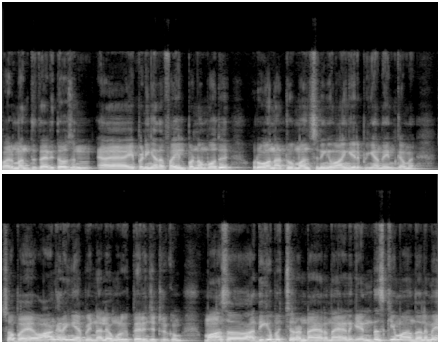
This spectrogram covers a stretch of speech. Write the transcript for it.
பர் மந்த் தேர்ட்டி தௌசண்ட் இப்போ நீங்கள் அதை ஃபைல் பண்ணும்போது ஒரு ஒன் ஆர் டூ மந்த்ஸ் நீங்கள் வாங்கியிருப்பீங்க அந்த இன்கம்மை ஸோ அப்போ வாங்குறீங்க அப்படின்னாலே உங்களுக்கு தெரிஞ்சிட்ருக்கும். மாதம் அதிகபட்சம் ரெண்டாயிரம் தான். எனக்கு எந்த ஸ்கீமாக இருந்தாலுமே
